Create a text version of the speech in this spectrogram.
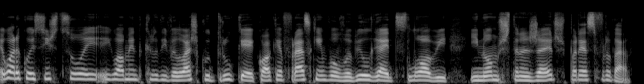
Agora, com isso, isto soa igualmente credível. Eu acho que o truque é qualquer frase que envolva Bill Gates, lobby e nomes estrangeiros parece verdade.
